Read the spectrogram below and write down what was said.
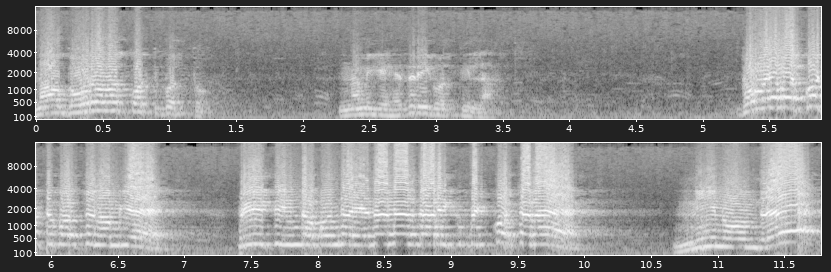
ನಾವು ಗೌರವ ಕೊಟ್ಟು ಗೊತ್ತು. ನಮಗೆ ಹೆದರಿ ಗೊತ್ತಿಲ್ಲ. ಗೌರವ ಕೊಟ್ಟು ಗೊತ್ತು ನಮ್ಗೆ. ಪ್ರೀತಿಯಿಂದ ಬಂದ ಎದೆದಾರಿ ಬಿಟ್ಕೊಡ್ತಾರೆ ನೀನು ಅಂದ್ರೆ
